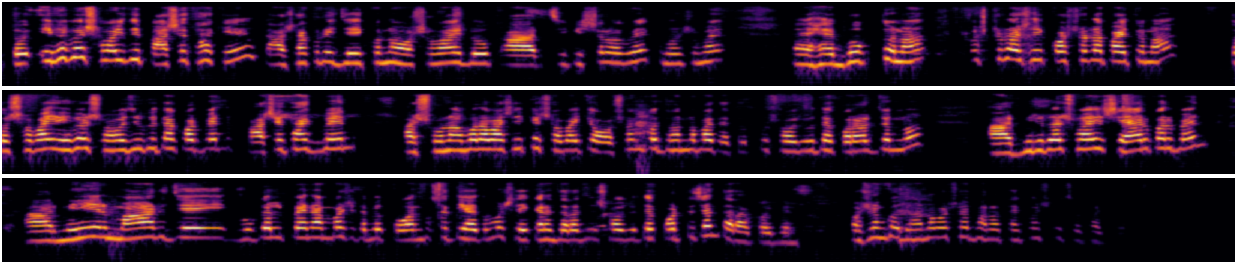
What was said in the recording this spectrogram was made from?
তো এইভাবে সবাই যদি পাশে থাকে, তা আশা করি যে কোনো অসহায় লোক আর চিকিৎসার হবে কোনো সময় হ্যাঁ ভুগতো না, কষ্টটা, সেই কষ্টটা পাইতো না। তো সবাই এভাবে সহযোগিতা করবেন, পাশে থাকবেন। আর সোনামোড়াবাসীকে সবাইকে অসংখ্য ধন্যবাদ এতটুকু সহযোগিতা করার জন্য। আর ভিডিওটা সবাই শেয়ার করবেন। আর মেয়ের মার যে গুগল পে নাম্বার সেটা আমি কমেন্ট বক্সে দিয়ে দেবো। সেখানে যারা যদি সহযোগিতা করতে চান তারা করবেন। অসংখ্য ধন্যবাদ সবাই, ভালো থাকবেন, সুস্থ থাকবেন।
